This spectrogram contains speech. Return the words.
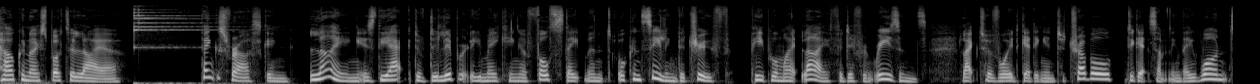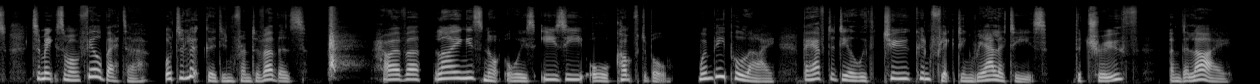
How can I spot a liar? Thanks for asking. Lying is the act of deliberately making a false statement or concealing the truth. People might lie for different reasons, like to avoid getting into trouble, to get something they want, to make someone feel better, or to look good in front of others. However, lying is not always easy or comfortable. When people lie, they have to deal with two conflicting realities the truth and the lie.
